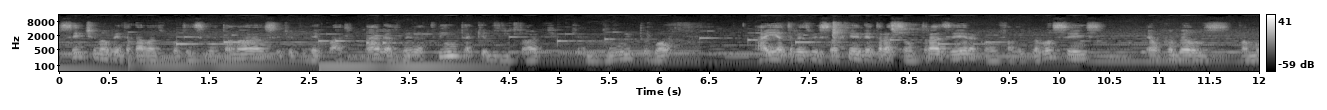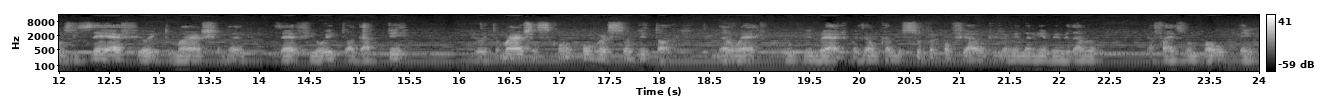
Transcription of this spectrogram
190 cavalos de potência etanol, 184 na gasolina, 30 kg de torque, que é muito bom. Aí a transmissão aqui é tração traseira, como eu falei para vocês, é um câmbio famoso ZF8 marcha, né? ZF8 HP de 8 marchas com conversor de torque. Não é duplo embreagem, mas é um câmbio super confiável que já vem na linha BMW já faz um bom tempo.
